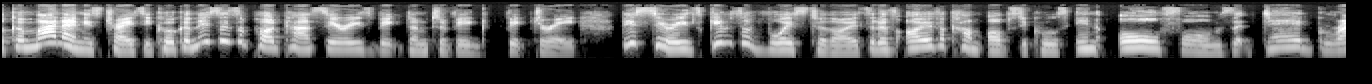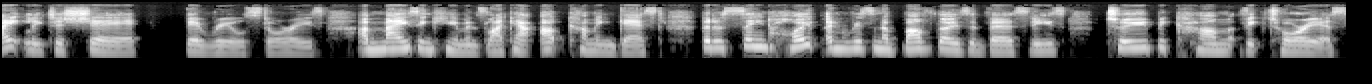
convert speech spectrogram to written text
Welcome. My name is Tracy Cook, and this is a podcast series, Victim to Victory. This series gives a voice to those that have overcome obstacles in all forms that dare greatly to share their real stories. Amazing humans like our upcoming guest that have seen hope and risen above those adversities to become victorious,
